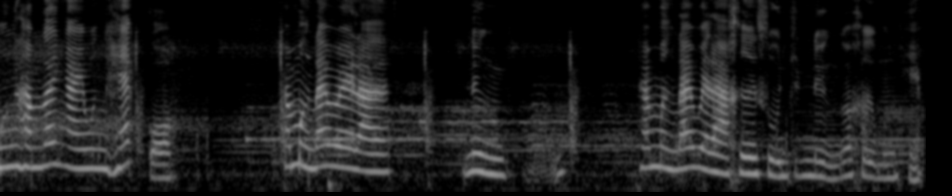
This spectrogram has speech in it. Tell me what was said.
มึงทำได้ไงมึงแฮกก่อถ้ามึงได้เวลาหนึ่งถ้ามึงได้เวลาคือ 0.1 ก็คือมึงแฮก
